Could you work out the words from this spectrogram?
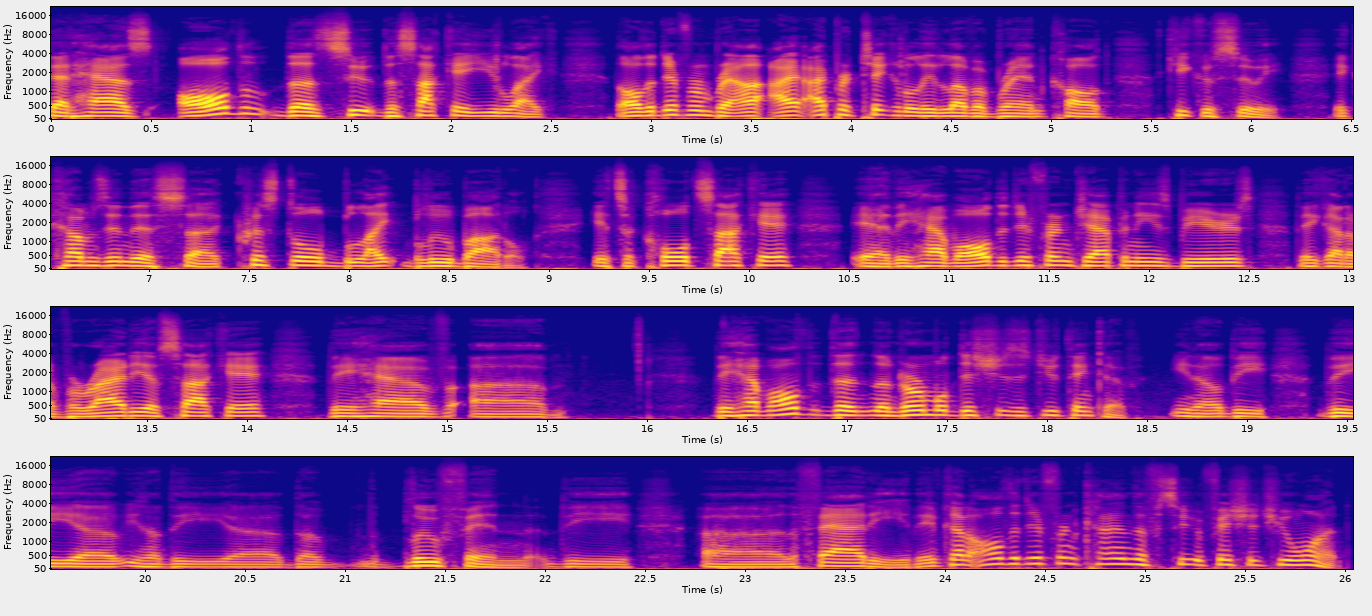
that has all the the su- the sake you like, all the different brand. I, I particularly love a brand called Kikusui. It comes in this uh, crystal light blue bottle. It's a cold sake. Yeah, they have all the different Japanese beers. They got a variety of sake. They have. Um, they have all the, the normal dishes that you think of. You know the the uh, you know the uh, the the bluefin, the uh, the fatty. They've got all the different kinds of fish that you want.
